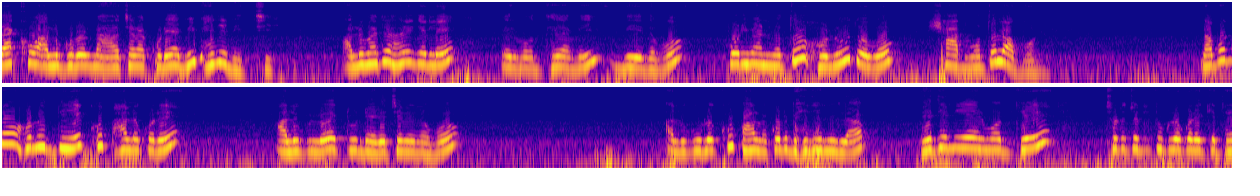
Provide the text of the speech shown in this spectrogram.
দেখো আলুগুলো নাড়াচাড়া করে আমি ভেজে নিচ্ছি। আলু ভাজা হয়ে গেলে এর মধ্যে আমি দিয়ে দেব পরিমাণ মতো হলুদ এবং স্বাদ মতো লবণ। লবণ ও হলুদ দিয়ে খুব ভালো করে আলুগুলো একটু নেড়ে চেড়ে নেব। আলুগুলো খুব ভালো করে ভেজে নিলাম। ভেজে নিয়ে এর মধ্যে ছোট ছোট টুকরো করে কেটে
